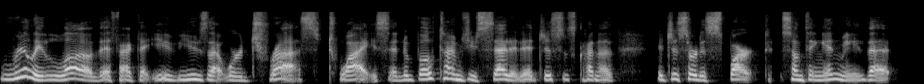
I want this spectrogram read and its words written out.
really love the fact that you've used that word trust twice, and both times you said it, it just was kind of, it just sort of sparked something in me that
